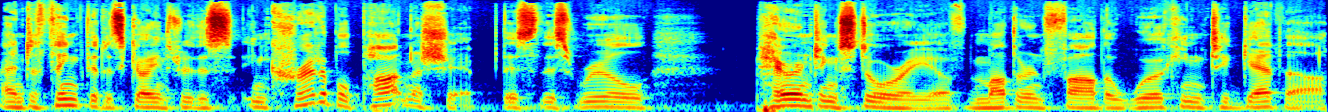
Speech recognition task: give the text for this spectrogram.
And to think that it's going through this incredible partnership, this, this real parenting story of mother and father working together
